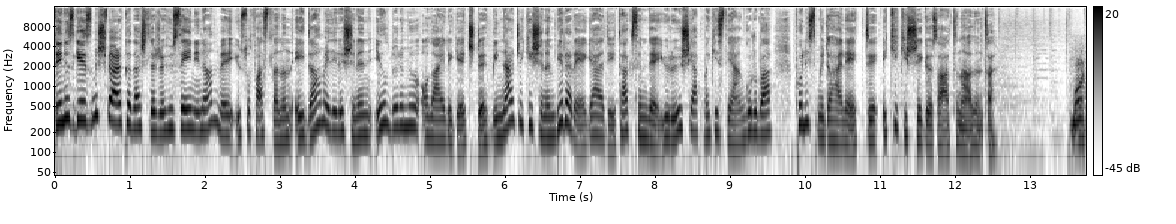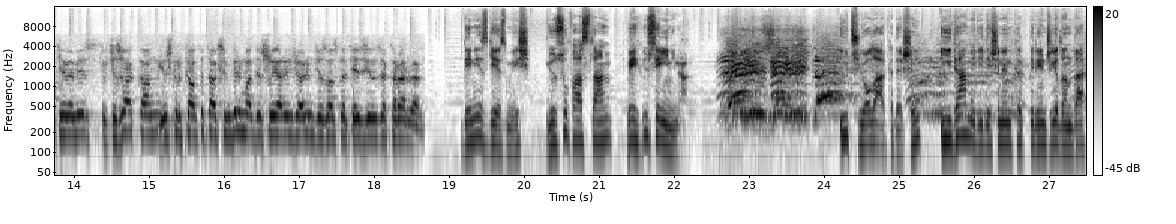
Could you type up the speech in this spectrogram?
Deniz Gezmiş ve arkadaşları Hüseyin İnan ve Yusuf Aslan'ın idam edilişinin yıl dönümü olaylı geçti. Binlerce kişinin bir araya geldiği Taksim'de yürüyüş yapmak isteyen gruba polis müdahale etti. İki kişi gözaltına alındı. Mahkememiz Türk Ceza Kanunu 146 Taksim 1 maddesi uyarınca ölüm cezasına tezgahınıza karar verdi. Deniz Gezmiş, Yusuf Aslan ve Hüseyin İnan. Üç yol arkadaşı idam edilişinin 41. yılında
